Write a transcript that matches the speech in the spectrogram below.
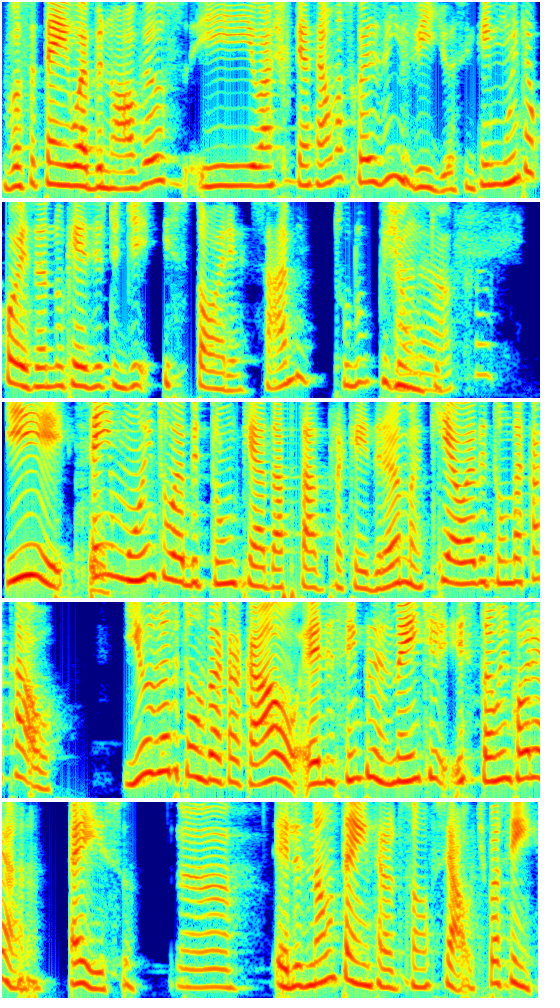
você tem web novels e eu acho que tem até umas coisas em vídeo, assim. Tem muita coisa no quesito de história, sabe? Tudo junto. Caraca. E Sim. tem muito webtoon que é adaptado pra K-drama, que é o webtoon da Cacau. E os webtoons da Cacau, eles simplesmente estão em coreano. É isso. Ah, Eles não têm tradução oficial. Tipo assim,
